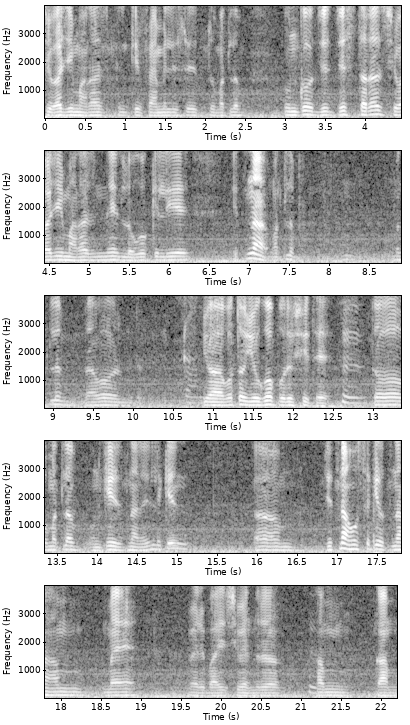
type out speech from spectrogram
शिवाजी महाराज की फैमिली से तो मतलब उनको जिस जिस तरह शिवाजी महाराज ने लोगों के लिए इतना मतलब मतलब वो वो तो युगो पुरुष ही थे। हम्म, तो मतलब उनके इतना नहीं लेकिन जितना हो सके उतना हम मैं मेरे भाई शिवेंद्र हम काम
